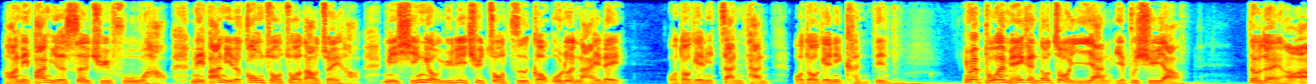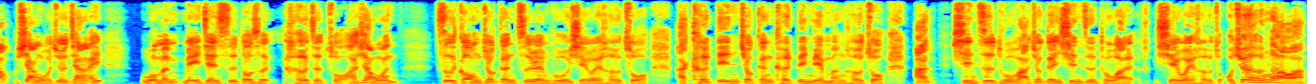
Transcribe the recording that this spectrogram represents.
好，你把你的社区服务好，你把你的工作做到最好，你行有余力去做自工，无论哪一类，我都给你赞叹，我都给你肯定，因为不会每一个人都做一样，也不需要，对不对？好啊，像我就讲，哎。我们每一件事都是合着做，啊，像我们自工就跟志愿服务协会合作，啊，科丁就跟科丁联盟合作，啊，心智图法就跟心智图法协会合作，我觉得很好啊。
